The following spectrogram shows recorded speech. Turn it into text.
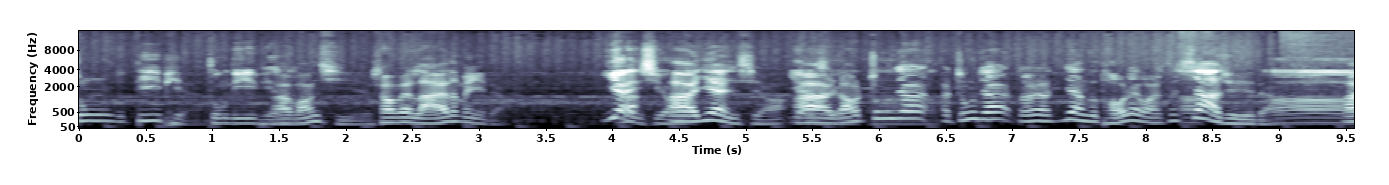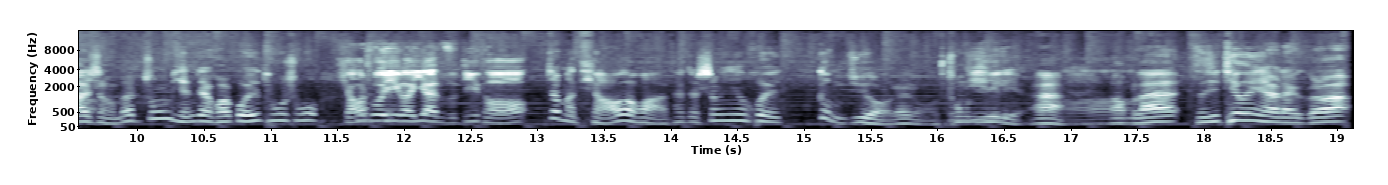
中低频中低频啊往起稍微来那么一点儿，雁形啊，雁形啊，然后中间啊中间等下燕子头这块儿它下去一点儿啊啊，省得中频这块儿过于突出。调出一个燕子低头。这么调的话，它的声音会更具有这种冲击力力。哎，哦让我们来仔细听一下这个歌。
